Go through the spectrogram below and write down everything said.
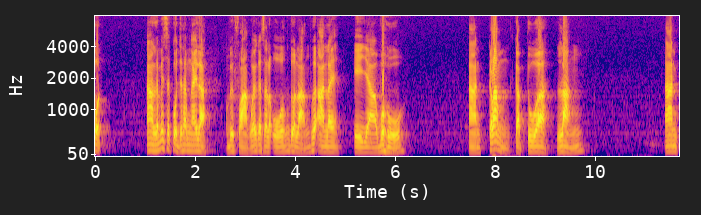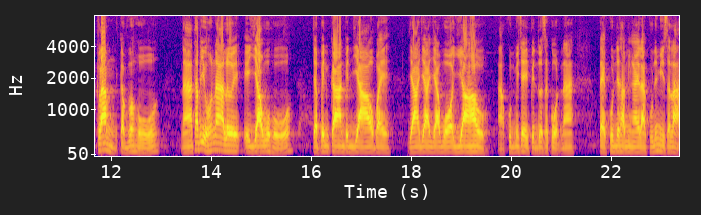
กด อ่านแล้วไม่สะกดจะทำไงล่ะ เอาไปฝากไว้กับสระโอของตัวหลังเพื่ออ่านอะไร เอยาวโห อ่านกล้ำกับตัวหลัง อ่านกล้ำกับวโหนะ ถ้าไปอยู่ข้างหน้าเลย เอยาวโห จะเป็นการเป็นยาวไป ยายายาวอยาวอะคุณไม่ใช่เป็นตัวสะกดนะ แต่คุณจะทำยังไงล่ะ คุณไม่มีสระ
